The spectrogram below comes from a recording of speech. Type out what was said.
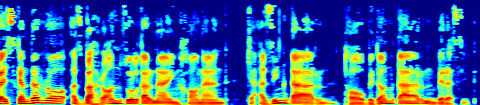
و اسکندر را از بهر آن ذوالقرنین خوانند که از این قرن تا بدان قرن برسید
